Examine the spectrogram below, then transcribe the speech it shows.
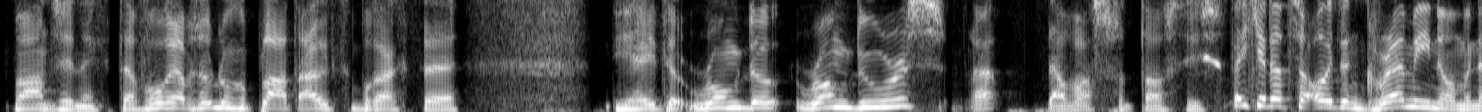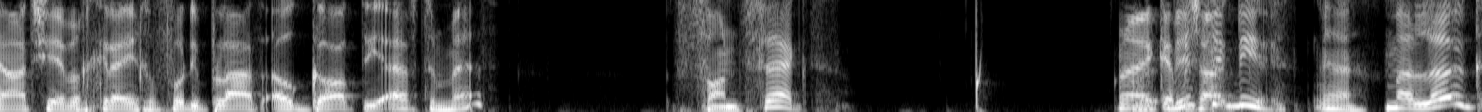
Waanzinnig. Daarvoor hebben ze ook nog een plaat uitgebracht. eh, die heette Wrongdo Wrongdoers. Ja. Dat was fantastisch. Weet je dat ze ooit een Grammy-nominatie hebben gekregen voor die plaat Oh God, The Aftermath? Fun fact. Nee, Wist eens ik niet. Ja. Maar leuk.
